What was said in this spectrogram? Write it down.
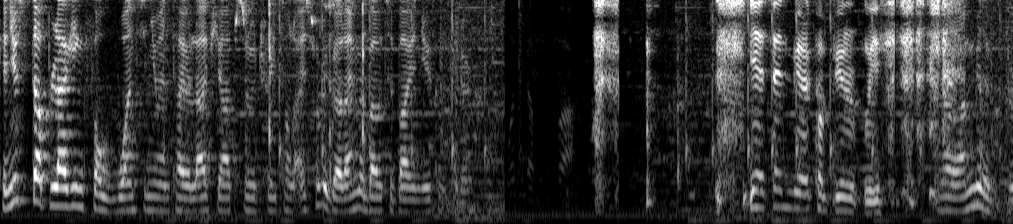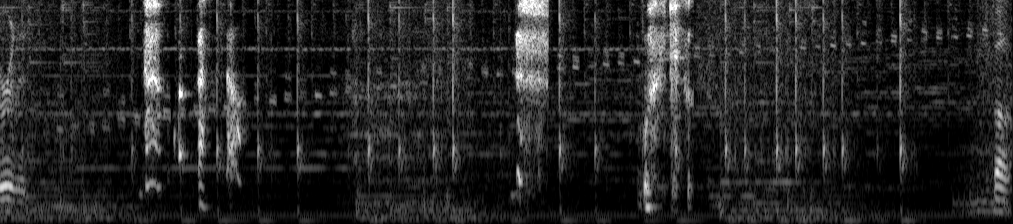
Can you stop lagging for once in your entire life, you absolute retard? I swear to god, I'm about to buy a new computer. yeah, send me your computer, please. No, I'm gonna burn it. what the Fuck.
